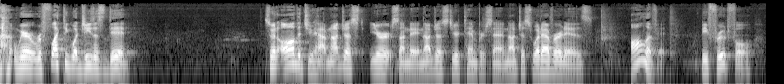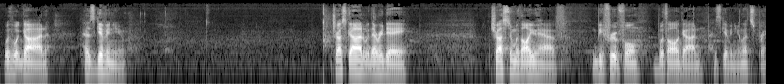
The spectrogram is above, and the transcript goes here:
we're reflecting what Jesus did. So, in all that you have, not just your Sunday, not just your 10%, not just whatever it is, all of it, be fruitful with what God has given you. Trust God with every day. Trust Him with all you have. Be fruitful with all God has given you. Let's pray.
